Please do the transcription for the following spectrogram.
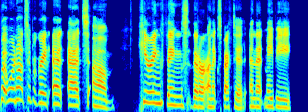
but we're not super great at at um, hearing things that are unexpected and that maybe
